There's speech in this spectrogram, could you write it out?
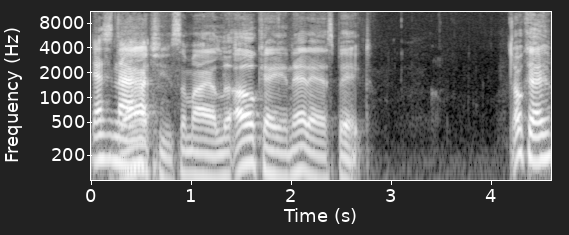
That's not her. Got you. Somebody. I Look, okay, in that aspect. Okay.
